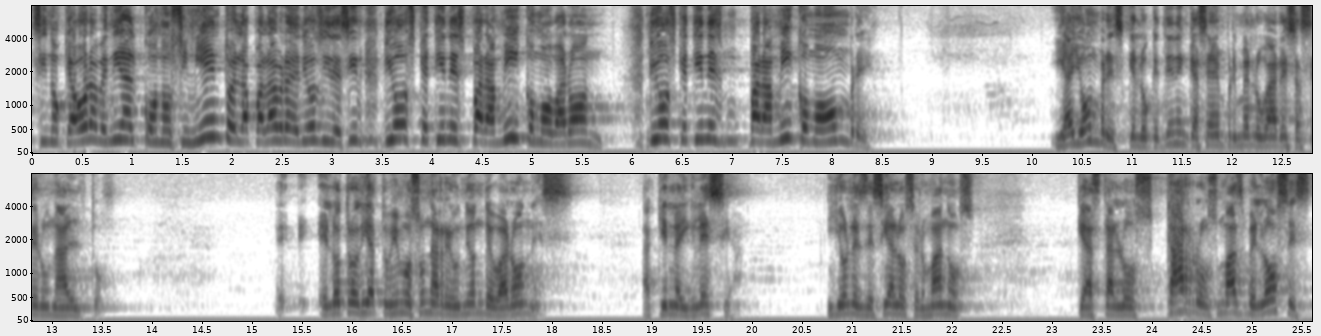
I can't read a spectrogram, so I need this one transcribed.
sino que ahora venir al conocimiento de la palabra de Dios y decir, Dios, ¿qué tienes para mí como varón? Dios, ¿qué tienes para mí como hombre? Y hay hombres que lo que tienen que hacer en primer lugar es hacer un alto. Eh, el otro día tuvimos una reunión de varones aquí en la iglesia y yo les decía a los hermanos que hasta los carros más veloces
